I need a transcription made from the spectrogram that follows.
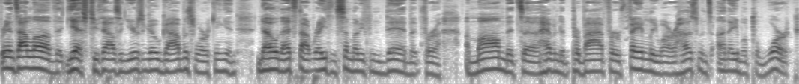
Friends, I love that, yes, 2,000 years ago, God was working. And no, that's not raising somebody from the dead, but for a, a mom that's uh, having to provide for her family while her husband's unable to work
